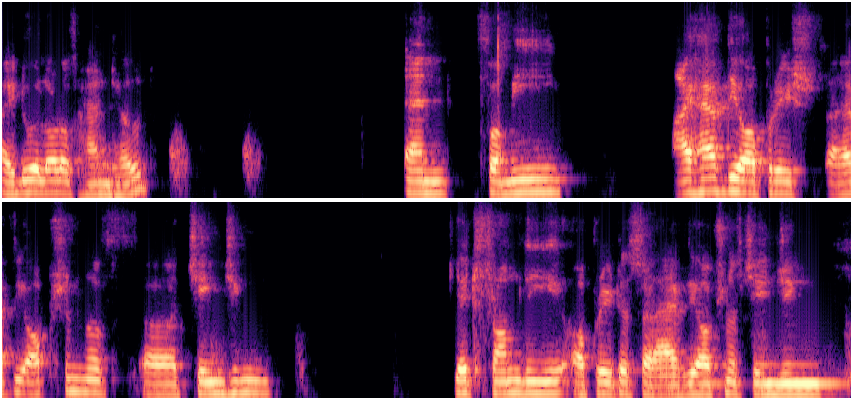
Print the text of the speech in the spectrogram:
I do a lot of handheld. And for me, I have the operation, I have the option of uh, changing it from the operator side. I have the option of changing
